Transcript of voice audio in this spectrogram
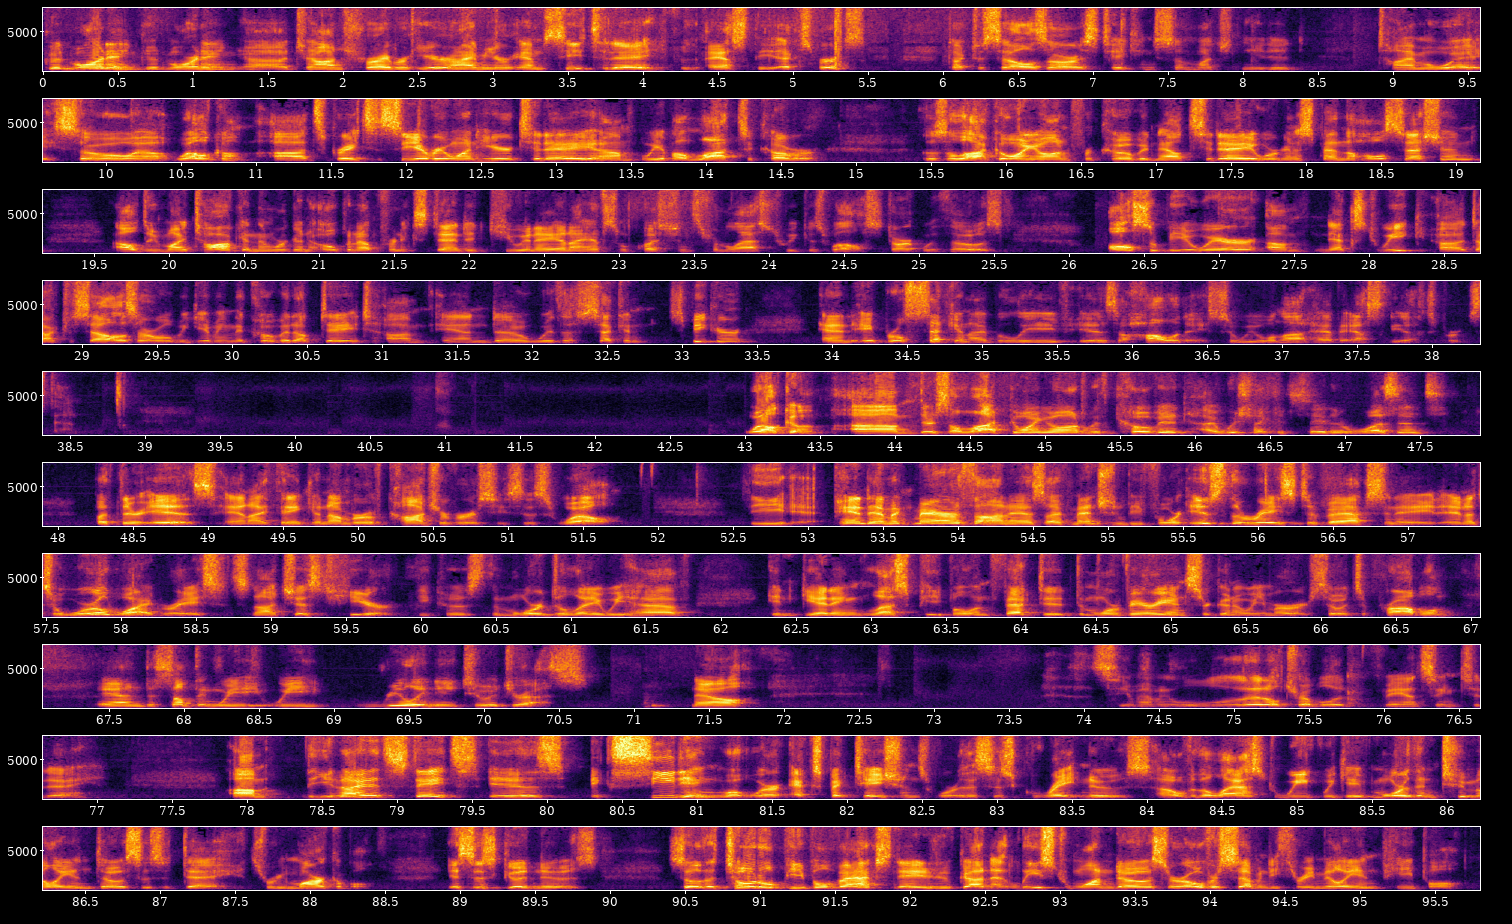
Good morning. Good morning. Uh, John Schreiber here. I'm your MC today for Ask the Experts. Dr. Salazar is taking some much needed time away. So, uh, welcome. Uh, it's great to see everyone here today. Um, we have a lot to cover. There's a lot going on for COVID. Now, today we're going to spend the whole session. I'll do my talk, and then we're going to open up for an extended Q&A, and I have some questions from last week as well. I'll start with those. Also be aware, um, next week, uh, Dr. Salazar will be giving the COVID update um, and uh, with a second speaker. And April 2nd, I believe, is a holiday, so we will not have Ask the Experts then. Welcome. Um, there's a lot going on with COVID. I wish I could say there wasn't, but there is, and I think a number of controversies as well. The pandemic marathon, as I've mentioned before, is the race to vaccinate, and it's a worldwide race. It's not just here, because the more delay we have in getting less people infected, the more variants are going to emerge. So it's a problem and something we, we really need to address. Now, let's see, I'm having a little trouble advancing today. Um, the United States is exceeding what our expectations were. This is great news. Uh, over the last week, we gave more than 2 million doses a day. It's remarkable. This is good news. So the total people vaccinated who've gotten at least one dose are over 73 million people.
